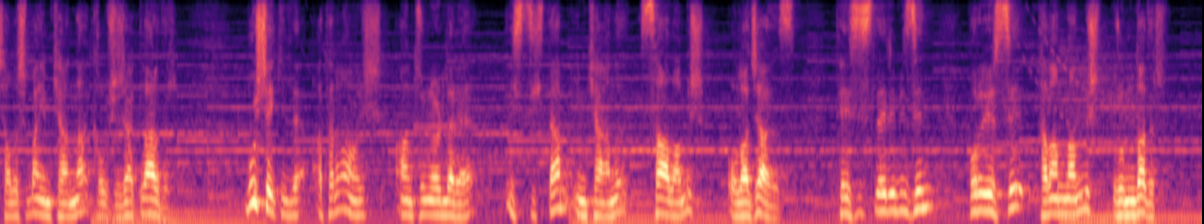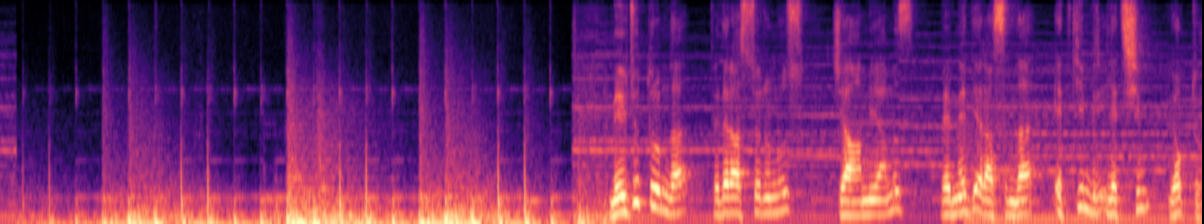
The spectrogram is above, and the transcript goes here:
çalışma imkanına kavuşacaklardır. Bu şekilde atanamamış antrenörlere istihdam imkanı sağlamış olacağız. Tesislerimizin projesi tamamlanmış durumdadır. Mevcut durumda federasyonumuz, camiamız ve medya arasında etkin bir iletişim yoktur.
